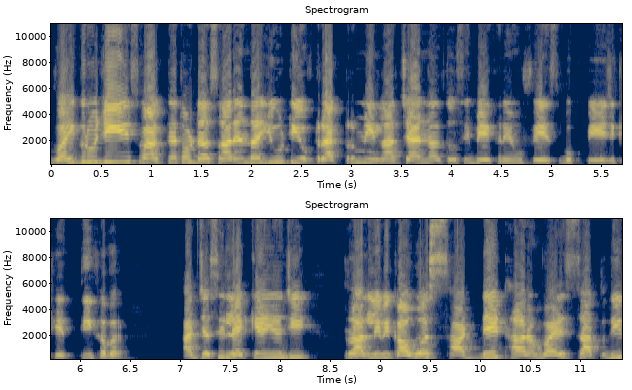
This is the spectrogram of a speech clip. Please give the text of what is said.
ਵਾਹਿਗੁਰੂ ਜੀ, ਸਵਾਗਤ ਹੈ ਤੁਹਾਡਾ ਸਾਰਿਆਂ ਦਾ YouTube ਟਰੈਕਟਰ ਮੇਲਾ ਚੈਨਲ ਤੁਸੀਂ ਵੇਖ ਰਹੇ ਹੋ Facebook ਪੇਜ ਖੇਤੀ ਖਬਰ। ਅੱਜ ਅਸੀਂ ਲੈ ਕੇ ਆਏ ਹਾਂ ਜੀ, ਟਰਾਲੀ ਵਿਕਾਊ ਆ 18.5 ਬਾਈ 7 ਦੀ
